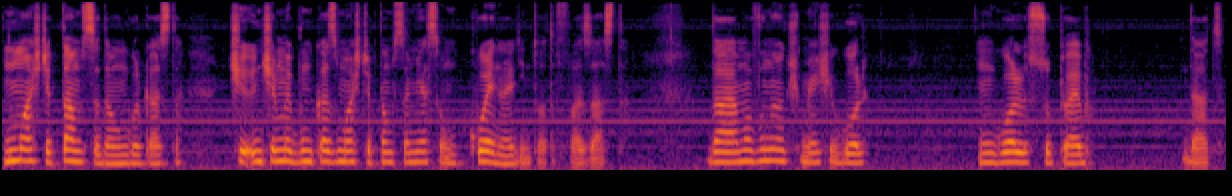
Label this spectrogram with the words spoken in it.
Nu mă așteptam să dau un gol ca asta. Ce, în cel mai bun caz mă așteptam să-mi iasă un corner din toată faza asta. Dar am avut noroc și mi-a ieșit gol. Un gol superb dat.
